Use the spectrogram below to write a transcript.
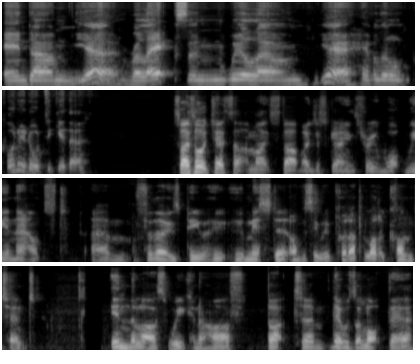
and um, yeah, relax, and we'll um, yeah have a little kōrero together. So I thought, Jess, I might start by just going through what we announced um, for those people who, who missed it. Obviously, we put up a lot of content in the last week and a half, but um, there was a lot there.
